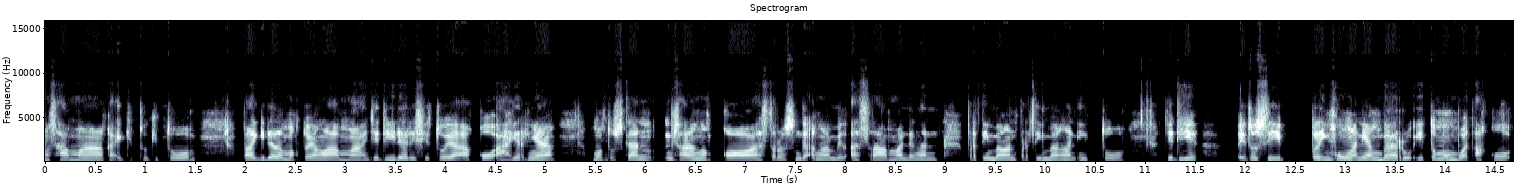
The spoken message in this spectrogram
yang sama kayak gitu-gitu, apalagi dalam waktu yang lama. Jadi dari situ ya aku akhirnya memutuskan misalnya ngekos, terus nggak ngambil asrama dengan pertimbangan-pertimbangan itu. Jadi itu sih, lingkungan yang baru itu membuat aku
